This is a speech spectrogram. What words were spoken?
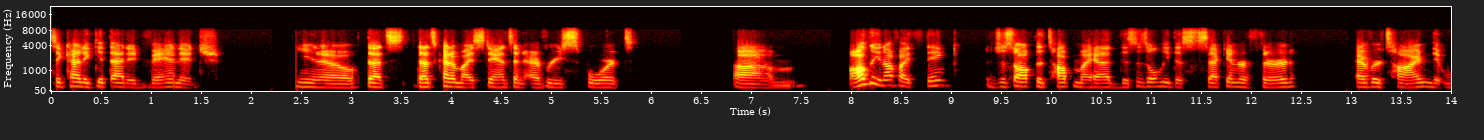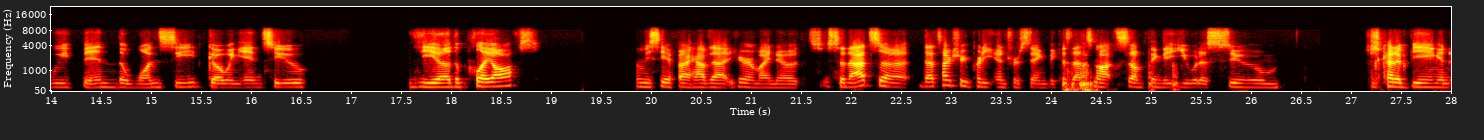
to kind of get that advantage. You know, that's that's kind of my stance in every sport. Um, oddly enough, I think just off the top of my head, this is only the second or third ever time that we've been the one seed going into the uh, the playoffs. let me see if I have that here in my notes. So that's uh that's actually pretty interesting because that's not something that you would assume just kind of being an,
